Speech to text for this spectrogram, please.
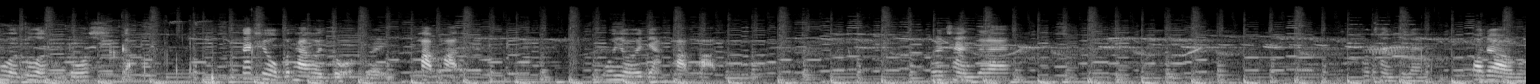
我做了很多石膏，但其实我不太会做，所以怕怕的。我有一点怕怕的。我的铲子嘞？我铲子嘞？爆掉了吗？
